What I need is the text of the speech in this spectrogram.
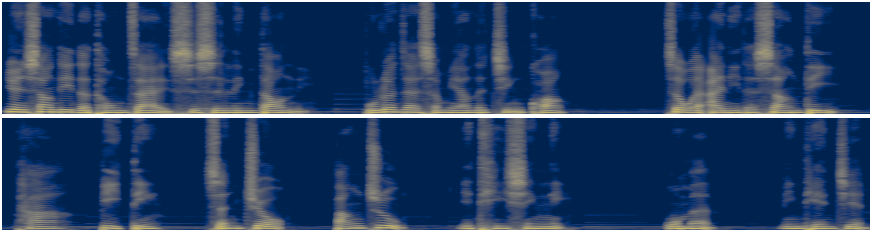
愿上帝的同在时时临到你，不论在什么样的境况，这位爱你的上帝，他必定拯救、帮助，也提醒你。我们明天见。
